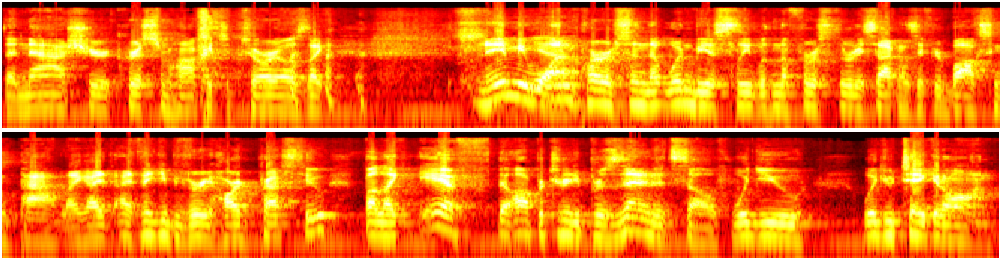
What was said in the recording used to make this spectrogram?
the Nasher, Chris from Hockey Tutorials, like name me Yeah. one person that wouldn't be asleep within the first thirty seconds if you're boxing Pat. Like I, I think you'd be very hard pressed to. But like if the opportunity presented itself, would you would you take it on?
